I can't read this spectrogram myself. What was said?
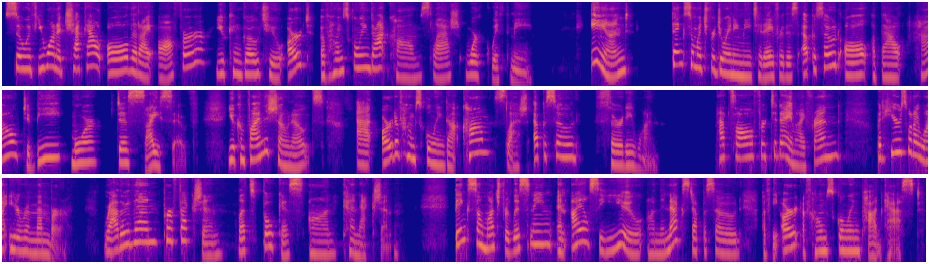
So if you want to check out all that I offer, you can go to artofhomeschooling.com slash work with me. And Thanks so much for joining me today for this episode all about how to be more decisive. You can find the show notes at artofhomeschooling.com slash episode 31. That's all for today, my friend. But here's what I want you to remember. Rather than perfection, let's focus on connection. Thanks so much for listening, and I'll see you on the next episode of the Art of Homeschooling podcast.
